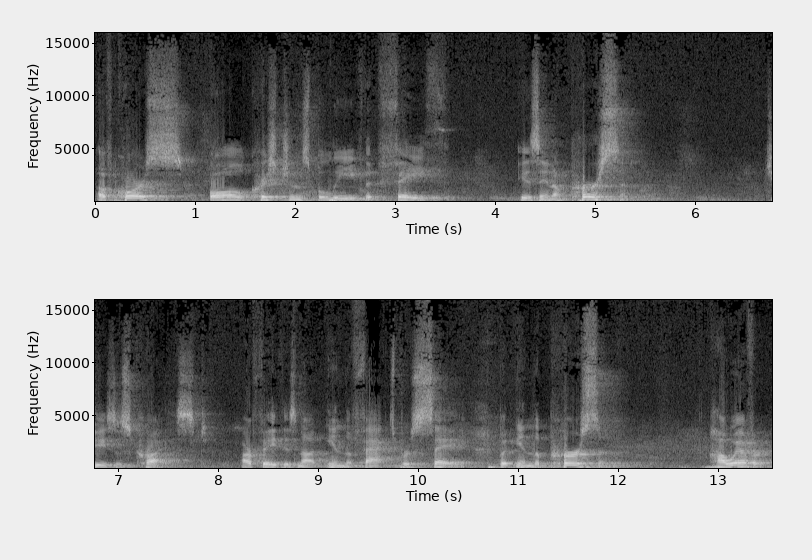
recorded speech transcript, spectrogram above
of course, all Christians believe that faith is in a person, Jesus Christ. Our faith is not in the facts per se, but in the person. However,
